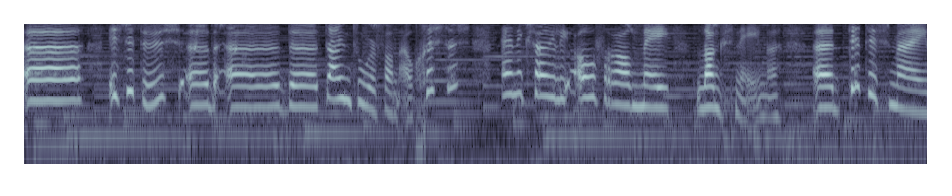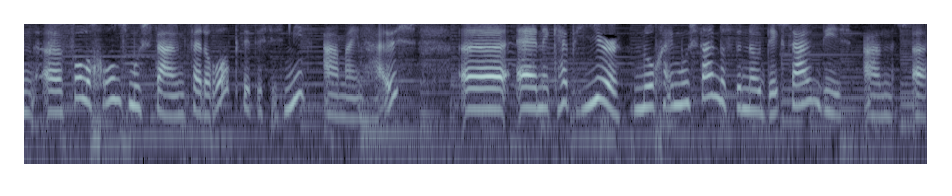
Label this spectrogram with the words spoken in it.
Uh, is dit dus uh, de, de, tuintour van augustus. En ik zou jullie overal mee langsnemen. dit is mijn volle grondmoestuin verderop. Dit is dus niet aan mijn huis. Uh, en ik heb hier nog een moestuin, dat is de No-Dik tuin. Die is aan uh,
